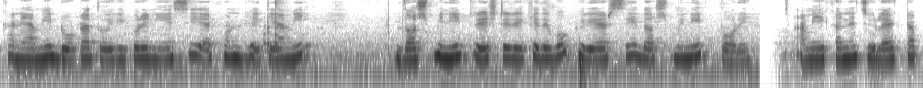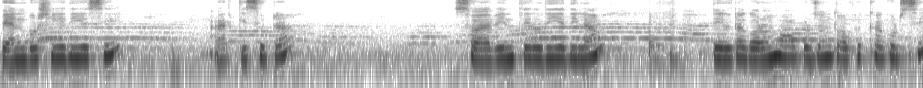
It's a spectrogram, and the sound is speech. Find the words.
এখানে আমি ডোটা তৈরি করে নিয়েছি। এখন ঢেকে আমি 10 মিনিট রেস্টে রেখে দেব, ফিরে আসছি 10 মিনিট পরে। আমি এখানে চুলা একটা প্যান বসিয়ে দিয়েছি। আর কিছুটা সয়াবিন তেল দিয়ে দিলাম। তেলটা গরম হওয়া পর্যন্ত অপেক্ষা করছি।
